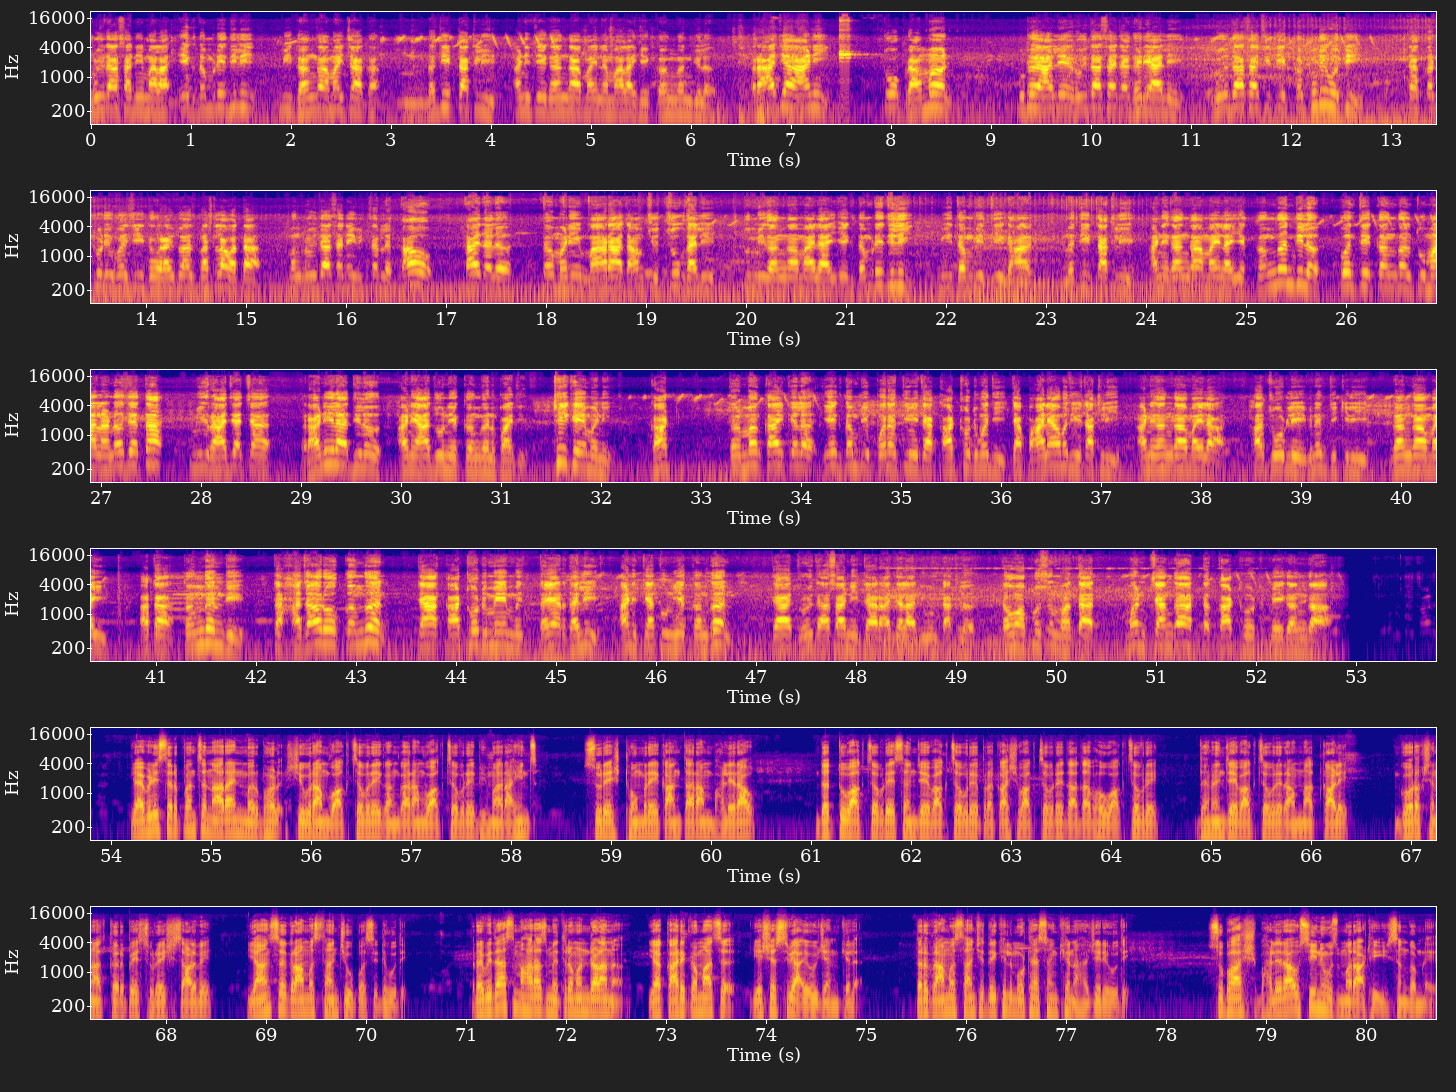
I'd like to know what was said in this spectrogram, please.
रुईदासाने मला एक दमडी दिली. मी गंगामाईच्या घा नदीत टाकली आणि ते गंगामाईनं मला हे कंगन दिलं. राजा आणि तो ब्राह्मण कुठे आले? रोहिदासाच्या घरी आले. रोहिदासाची ती कठोडी कठुडी होती. त्या कठुडीपाशी तो रविदास बसला होता. मग रोहिदासाने विचारलं का हो? काय झालं? तर म्हणे महाराज आमची चूक झाली. तुम्ही गंगामाईला एक दमडी दिली. मी दमडी ती घा नदी टाकली आणि गंगामाईला एक कंगन दिलं. पण ते कंगन तुम्हाला न देता मी राजाच्या राणीला दिलं आणि अजून एक कंगन पाहिजे. ठीक आहे म्हणे. काठ तर मग काय केलं? एक दमडी परत तिने त्या काठोटमध्ये त्या पाण्यामध्ये टाकली आणि गंगामाईला हात जोडले विनंती केली गंगामाई आता कंगन दे. तर हजारो कंगन त्या काठोट मे तयार झाली आणि त्यातून एक कंगण त्या धुळीदासाने त्या राजाला देऊन टाकलं. तेव्हापासून म्हणतात मन चांगा तर काठोट मे गंगा. यावेळी सरपंच नारायण मरभळ शिवराम वाघचवरे गंगाराम वाघचवरे भीमा राहिंच सुरेश ठोंबरे कांताराम भालेराव दत्तू वागचवरे संजय वागचवरे प्रकाश वागचवरे दादाभाऊ वागचवरे धनंजय वागचवरे रामनाथ काळे गोरक्षनाथ करपे सुरेश साळवे यांसह ग्रामस्थांची उपस्थिती होती. रविदास महाराज मित्रमंडळानं या कार्यक्रमाचं यशस्वी आयोजन केलं. तर ग्रामस्थांची देखील मोठ्या संख्येनं हजेरी होती. Subhash Bhalerao C news Marathi Sangamner.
